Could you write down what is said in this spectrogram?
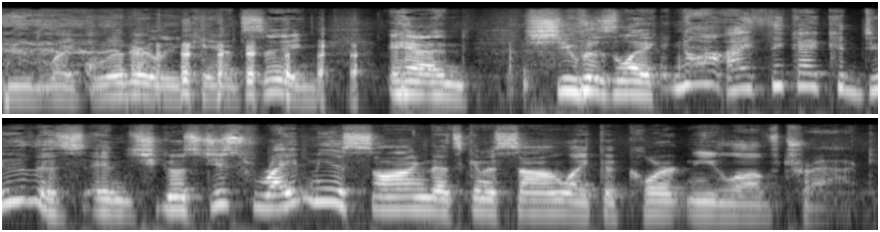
you like literally can't sing." And she was like, "No, I think I could do this." And she goes, "Just write me a song that's going to sound like a Courtney Love track."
